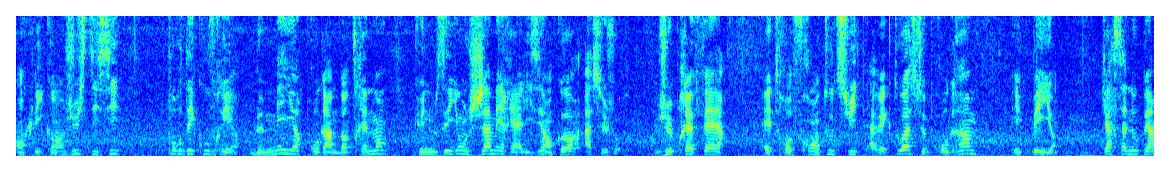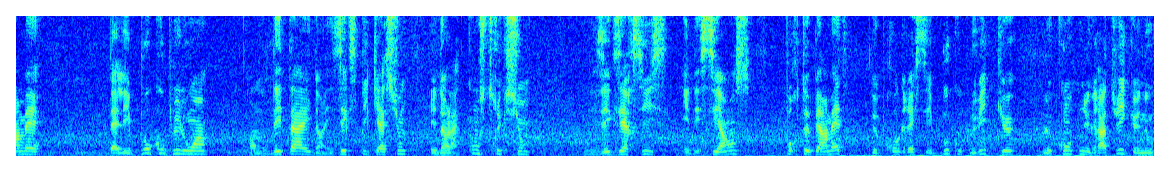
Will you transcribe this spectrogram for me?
en cliquant juste ici pour découvrir le meilleur programme d'entraînement que nous ayons jamais réalisé encore à ce jour. Je préfère être franc tout de suite avec toi, ce programme est payant car ça nous permet d'aller beaucoup plus loin dans nos détails, dans les explications et dans la construction des exercices et des séances pour te permettre de progresser beaucoup plus vite que le contenu gratuit que nous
